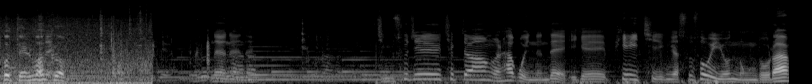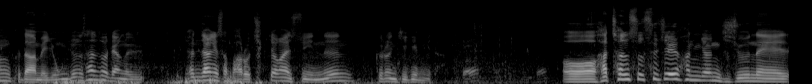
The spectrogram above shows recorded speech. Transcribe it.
먹어도 될 만큼. 네네네. 지금 수질 측정을 하고 있는데 이게 pH 그러니까 수소 이온 농도랑 그 다음에 용준 산소량을 현장에서 바로 측정할 수 있는 그런 기계입니다. 어, 하천수 수질 환경 기준에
